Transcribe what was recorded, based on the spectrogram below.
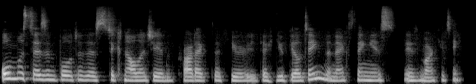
almost as important as technology and the product that you're that you're building. The next thing is is marketing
